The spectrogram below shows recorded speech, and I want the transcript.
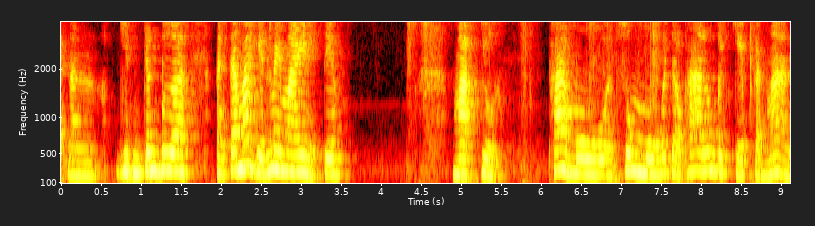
ดนั่นกินจนเบื่อตั้งแต่มาเห็นใหม่ๆนี่เต็มหมักอยู่ ผ้าโมซุ่มโมก็จะเอาผ้าลงไปเก็บกันมาอัน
